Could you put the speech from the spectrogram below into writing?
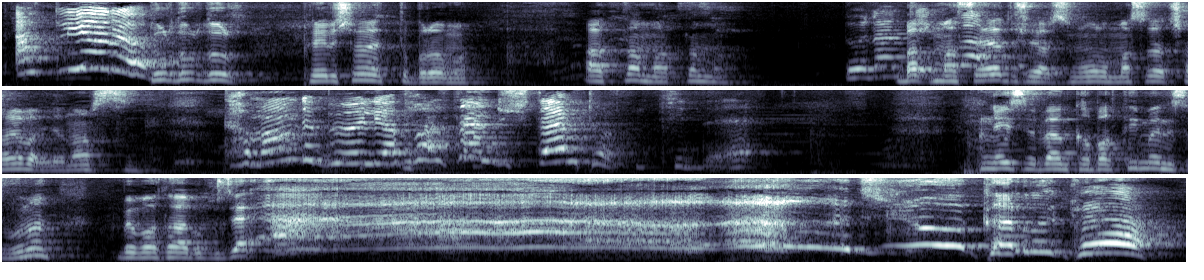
Atlıyorum. Dur dur dur. Perişan etti buramı. Atlama atlama. Dönen Bak tekme masaya at- düşersin oğlum. Masada çay var yanarsın. Tamam da böyle yaparsan düşten tabii ki de. Neyse ben kapatayım en iyisi bunu. Bebat abi güzel. Aa, Acıyor karı ka.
